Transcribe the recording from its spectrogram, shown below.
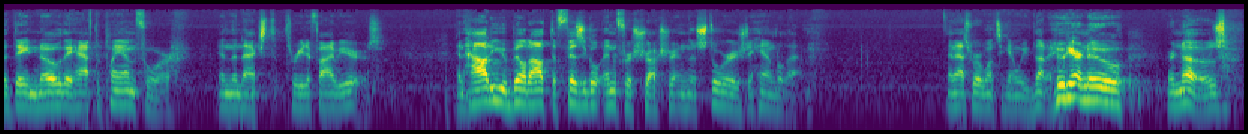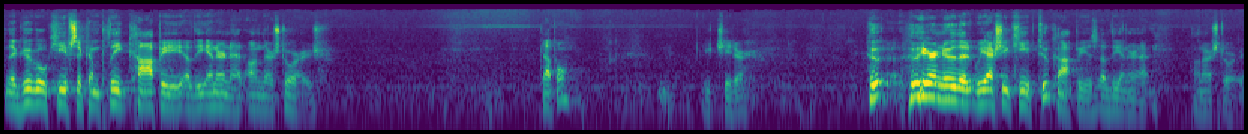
that they know they have to plan for in the next three to five years. And how do you build out the physical infrastructure and the storage to handle that? And that's where, once again, we've done it. Who here knew or knows that Google keeps a complete copy of the internet on their storage? Couple? You cheater. Who, who here knew that we actually keep two copies of the internet on our storage?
